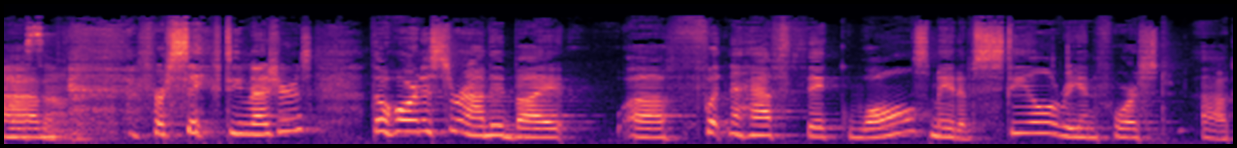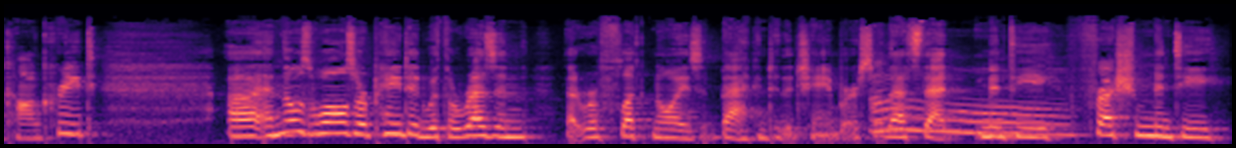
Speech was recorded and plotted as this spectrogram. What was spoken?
Um, Awesome. for safety measures, the horn is surrounded by uh, foot and a half thick walls made of steel reinforced uh, concrete. Uh, and those walls are painted with a resin that reflect noise back into the chamber. So that's that minty, fresh minty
